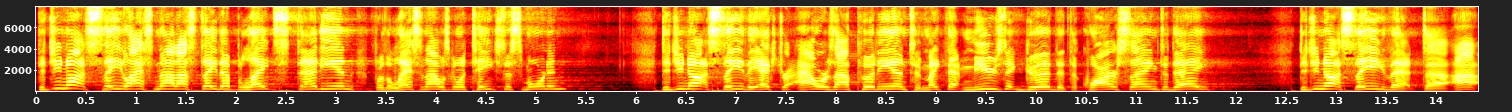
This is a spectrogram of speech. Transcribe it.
Did you not see last night I stayed up late studying for the lesson I was going to teach this morning? Did you not see the extra hours I put in to make that music good that the choir sang today? Did you not see that uh, I,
